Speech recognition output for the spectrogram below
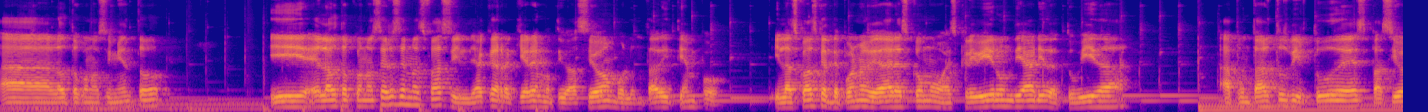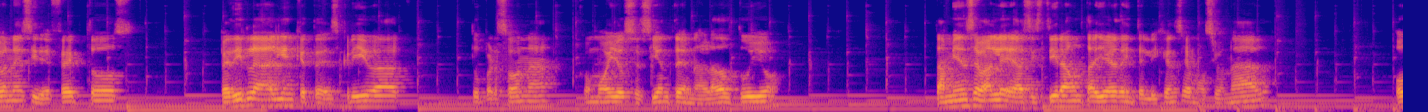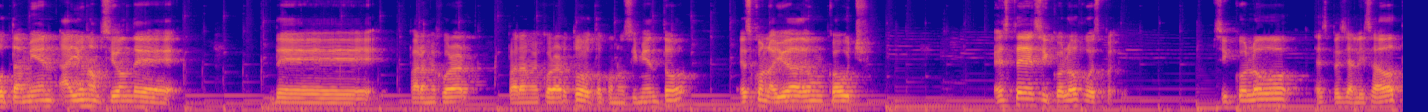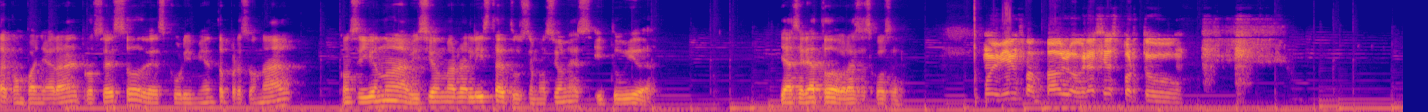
al autoconocimiento. Y el autoconocerse no es fácil, ya que requiere motivación, voluntad y tiempo. Y las cosas que te pueden ayudar es como escribir un diario de tu vida, apuntar tus virtudes, pasiones y defectos, pedirle a alguien que te describa tu persona, cómo ellos se sienten al lado tuyo también se vale asistir a un taller de inteligencia emocional. O también hay una opción de, de para mejorar para mejorar tu autoconocimiento es con la ayuda de un coach. Este psicólogo, psicólogo especializado te acompañará en el proceso de descubrimiento personal, consiguiendo una visión más realista de tus emociones y tu vida. Ya sería todo, gracias José. Muy bien, Juan Pablo, gracias por tu,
